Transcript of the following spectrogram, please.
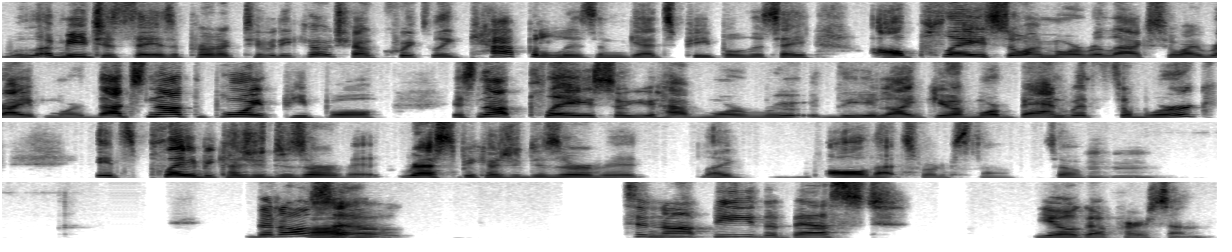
well, let me just say, as a productivity coach, how quickly capitalism gets people to say, "I'll play so I'm more relaxed, so I write more." That's not the point, people. It's not play so you have more room. You like you have more bandwidth to work it's play because you deserve it, rest because you deserve it, like all that sort of stuff. So, mm-hmm. but also um, to not be the best yoga person,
